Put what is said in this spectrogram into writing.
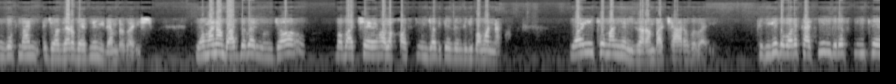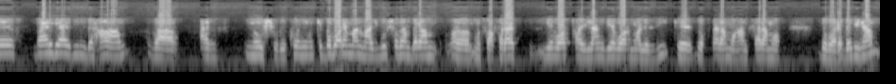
می‌گفت من اجازه رو بهت نمیدم ببریش. یا منم باید ببری اونجا با بچه حالا خواستی اونجا دیگه زندگی با من نکن. یا اینکه من نمی‌ذارم بچه رو ببری. که دیگه دوباره تصمیم گرفتیم که برگردیم به هم و از نو شروع کنیم که دوباره من مجبور شدم برم مسافرت یه بار تایلند یه بار مالزی که دخترم و همسرم رو دوباره ببینم.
